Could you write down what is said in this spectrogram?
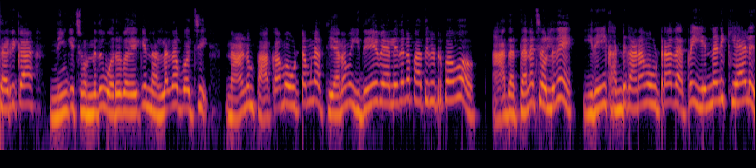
சரிக்கா. நீங்க சொன்னது ஒரு வகைக்கு நல்லதா போச்சு. நானும் பார்க்காம விட்டோம்னா தினமும் இதே வேலையை தானே பாத்துக்கிட்டு இருப்பாவோ? அதைத்தானே சொல்லுவேன் இதையும் கண்டு காணாம விட்டுறாத அப்ப என்னன்னு கேளு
